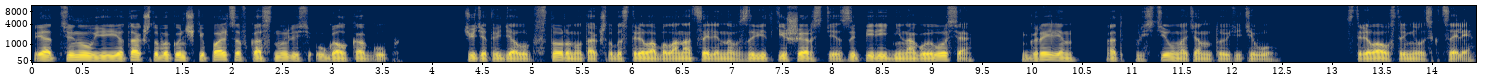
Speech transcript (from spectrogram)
и оттянул ее так, чтобы кончики пальцев коснулись уголка губ. Чуть отведя лук в сторону, так, чтобы стрела была нацелена в завитки шерсти за передней ногой лося, Грейлин отпустил натянутую тетиву. Стрела устремилась к цели.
